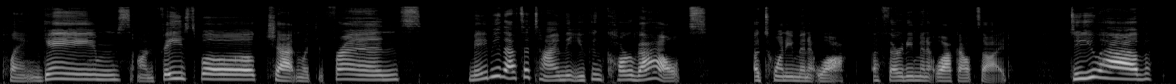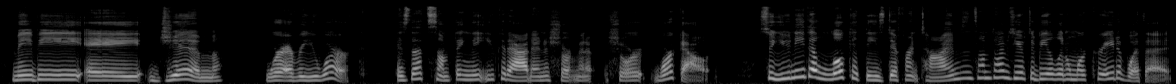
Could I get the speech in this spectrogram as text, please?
playing games on Facebook, chatting with your friends. Maybe that's a time that you can carve out a 20 minute walk, a 30 minute walk outside. Do you have maybe a gym wherever you work? Is that something that you could add in a short minute short workout? So you need to look at these different times and sometimes you have to be a little more creative with it.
